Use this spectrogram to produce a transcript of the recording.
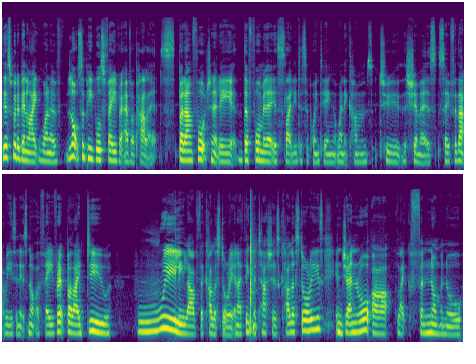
this would have been like one of lots of people's favourite ever palettes. But unfortunately, the formula is slightly disappointing when it comes to the shimmers. So for that reason, it's not a favourite, but I do really love the colour story. And I think Natasha's colour stories in general are like phenomenal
